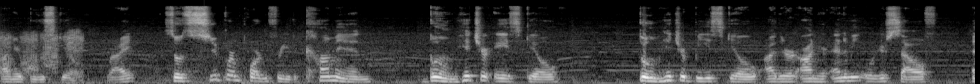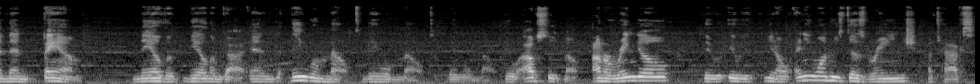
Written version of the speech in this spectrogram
on your B skill, right? So it's super important for you to come in, boom, hit your A skill, boom, hit your B skill, either on your enemy or yourself, and then bam, nail the nail them guy, and they will melt. They will melt. They will melt. They will absolutely melt. On a Ringo, they it will, you know anyone who does range attacks,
